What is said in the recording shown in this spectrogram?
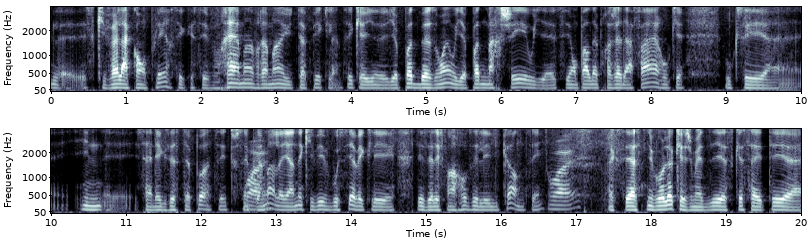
le- ce qu'ils veulent accomplir, c'est que c'est vraiment, vraiment utopique. Là. Tu sais, qu'il n'y a, pas de besoin ou il n'y a pas de marché, ou il y a- si on parle d'un projet d'affaires, ou que, ou que c'est, euh, in- euh, ça n'existe pas, tu sais, tout simplement. Il y en a qui vivent aussi avec les, les éléphants roses et les licornes. Tu sais. Ouais. C'est à ce niveau-là que je me dis, est-ce que ça a été... euh,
